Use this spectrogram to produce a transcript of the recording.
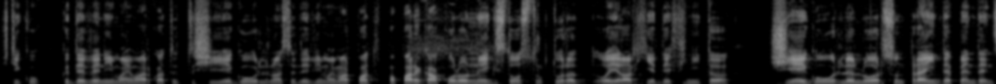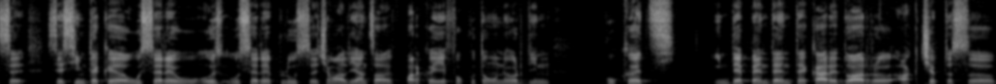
știi, cu cât devenim mai mari, cu atât și egourile noastre devin mai mari. Poate, pare că acolo nu există o structură, o ierarhie definită și ego-urile lor sunt prea independenți. Se, se simte că USR-ul, USR Plus, să zicem, alianța, parcă e făcută uneori din bucăți independente care doar uh, acceptă să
